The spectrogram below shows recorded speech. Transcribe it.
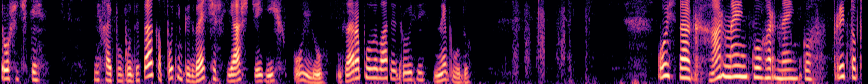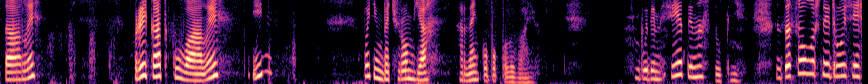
трошечки, нехай побуде так, а потім під вечір я ще їх полю. Зараз поливати, друзі, не буду. Ось так гарненько, гарненько притоптали, прикаткували і потім вечором я гарненько пополиваю. Будемо сіяти наступні. Засолошний, друзі,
